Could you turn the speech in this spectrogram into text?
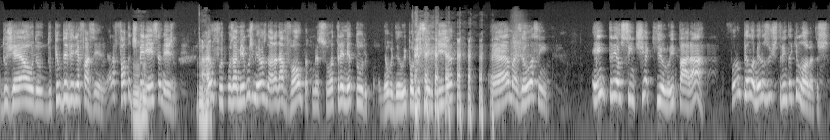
do gel, do, do que eu deveria fazer. Era falta de experiência mesmo. Aham. Aí eu fui com os amigos meus, na hora da volta começou a tremer tudo. Deu, deu hipoglicemia. é, mas eu, assim, entre eu sentir aquilo e parar, foram pelo menos uns 30 quilômetros.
